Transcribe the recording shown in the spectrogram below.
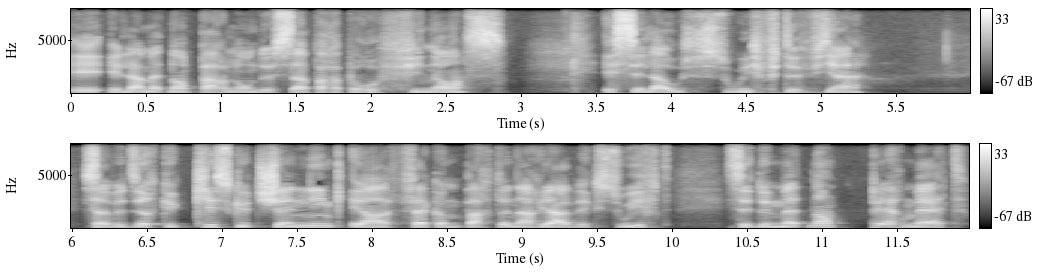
et, et là maintenant, parlons de ça par rapport aux finances. Et c'est là où Swift vient. Ça veut dire que qu'est-ce que Chainlink a fait comme partenariat avec Swift? C'est de maintenant permettre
